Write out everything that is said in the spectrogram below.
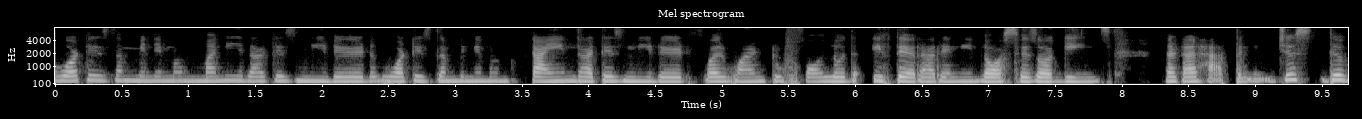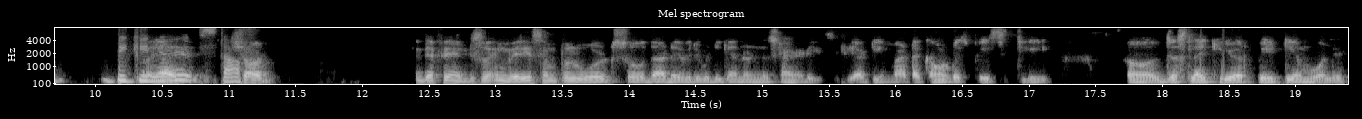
what is the minimum money that is needed, what is the minimum time that is needed for one to follow the, if there are any losses or gains that are happening, just the beginner oh, yeah, stuff. Sure. Definitely. So, in very simple words, so that everybody can understand it easily, a demat account is basically uh, just like your Paytm wallet.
